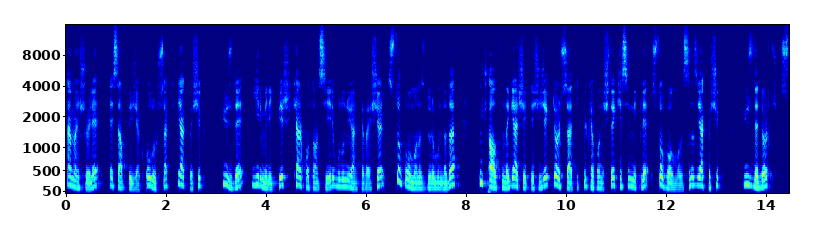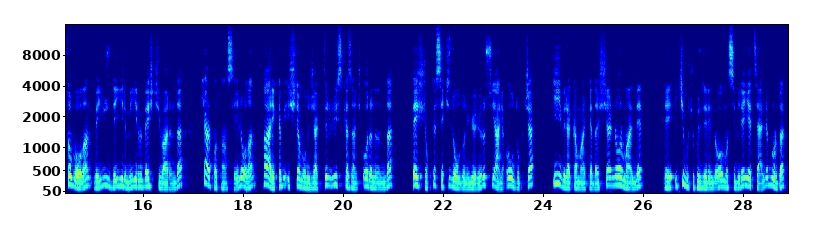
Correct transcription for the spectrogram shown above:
hemen şöyle hesaplayacak olursak yaklaşık %20'lik bir kar potansiyeli bulunuyor arkadaşlar. Stop olmanız durumunda da 3 altında gerçekleşecek 4 saatlik bir kapanışta kesinlikle stop olmalısınız. Yaklaşık %4 stop olan ve %20-25 civarında kar potansiyeli olan harika bir işlem olacaktır. Risk kazanç oranının da 5.8 olduğunu görüyoruz. Yani oldukça iyi bir rakam arkadaşlar. Normalde 2.5 üzerinde olması bile yeterli. Burada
